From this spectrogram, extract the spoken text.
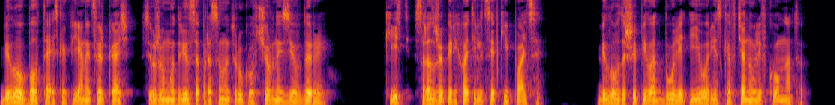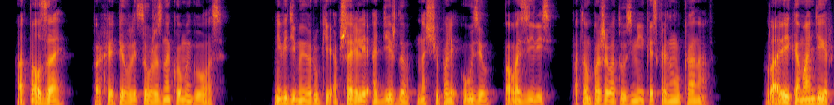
Белов, болтаясь как пьяный циркач, все же умудрился просунуть руку в черный зев дыры. Кисть сразу же перехватили цепкие пальцы. Белов зашипел от боли, и его резко втянули в комнату. «Отползай!» – прохрипел в лицо уже знакомый голос. Невидимые руки обшарили одежду, нащупали узел, повозились. Потом по животу змейкой скользнул канат. «Лови, командир!»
